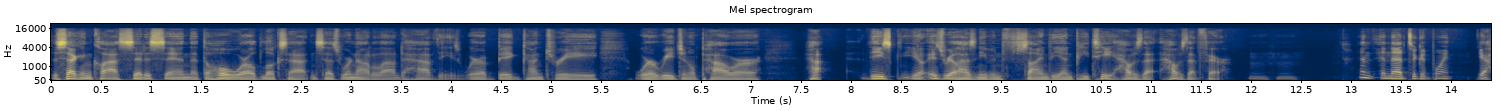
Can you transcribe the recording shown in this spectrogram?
the second class citizen that the whole world looks at and says we're not allowed to have these? We're a big country. We're a regional power these you know Israel hasn't even signed the NPT. How is that? How is that fair? Mm-hmm. And and that's a good point. Yeah,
